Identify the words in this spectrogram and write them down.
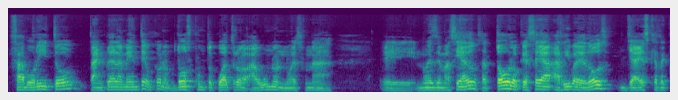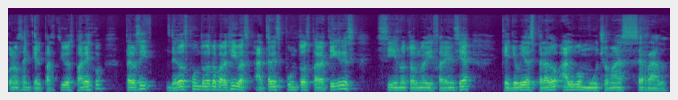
favorito tan claramente. Bueno, 2.4 a 1 no es una eh, no es demasiado. O sea, todo lo que sea arriba de 2 ya es que reconocen que el partido es parejo. Pero sí, de 2.4 para Chivas a 3 puntos para Tigres, sí noto una diferencia que yo hubiera esperado algo mucho más cerrado.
